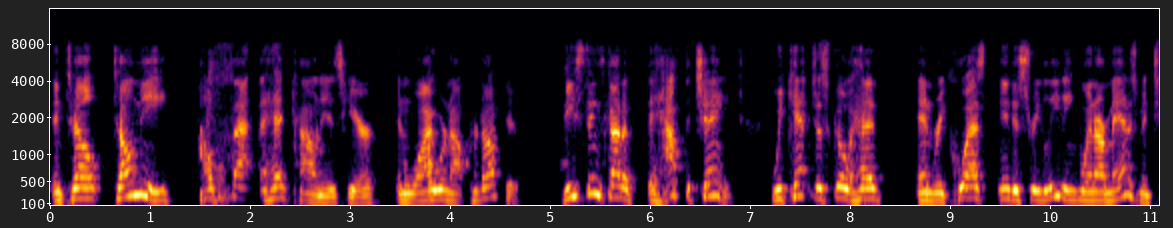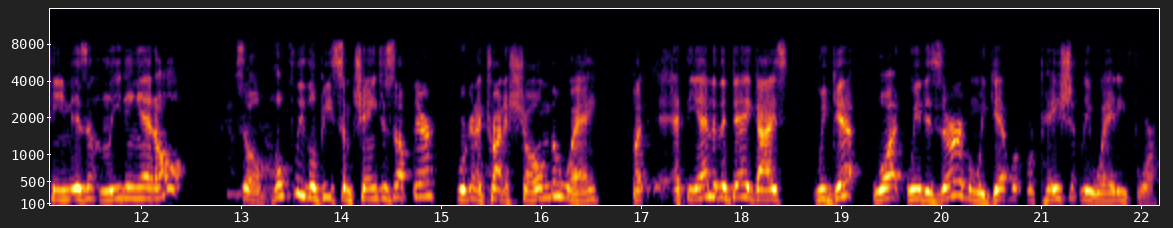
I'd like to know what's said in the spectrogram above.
and tell tell me how fat the head count is here and why we're not productive. These things got to they have to change. We can't just go ahead and request industry leading when our management team isn't leading at all. So hopefully there'll be some changes up there. We're going to try to show them the way, but at the end of the day, guys, we get what we deserve and we get what we're patiently waiting for.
